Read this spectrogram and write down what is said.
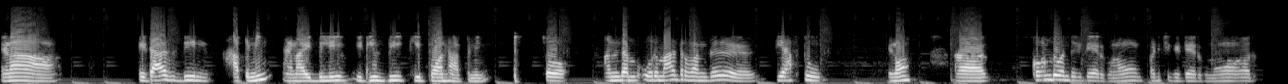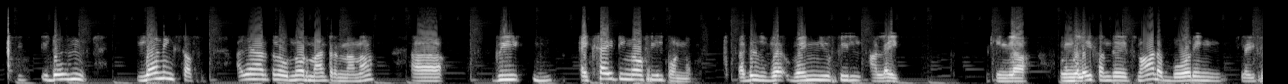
ஏன்னா it has been happening and I believe it will be keep on happening so அந்த ஒரு மேட்டர் வந்து வி ஹாவ் டு யூனோ கொண்டு வந்துக்கிட்டே இருக்கணும் படிச்சுக்கிட்டே இருக்கணும் இட் டசன் லேர்னிங் ஸ்டஃப் அதே நேரத்தில் இன்னொரு மேட்டர் என்னன்னா வி எக்ஸைட்டிங்காக ஃபீல் பண்ணும். That is when you feel alive ஓகேங்களா? உங்க லைஃப் வந்து it's not a boring life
